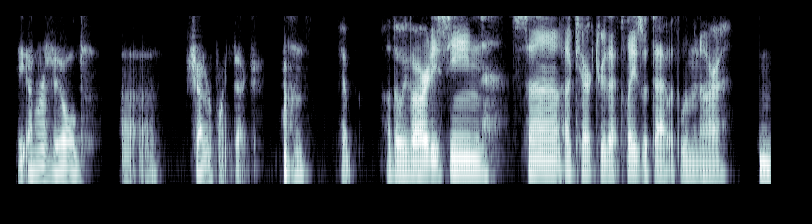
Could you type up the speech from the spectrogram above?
the unrevealed uh, Shatterpoint deck. Mhm. Although we've already seen some a character that plays with that with Luminara. Hmm.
